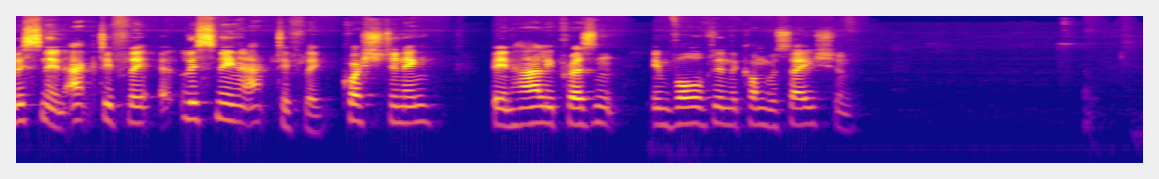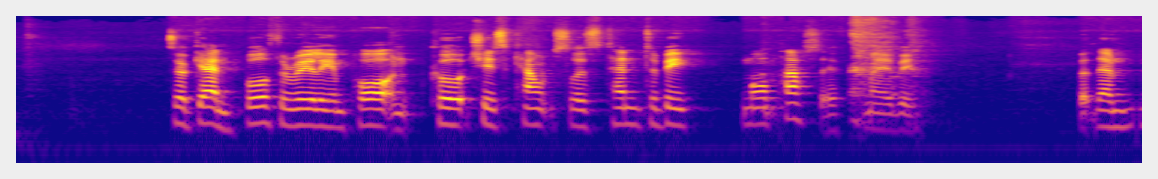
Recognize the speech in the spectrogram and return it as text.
Listening actively, listening actively, questioning, being highly present, involved in the conversation. So, again, both are really important. Coaches, counsellors tend to be more passive, maybe, but then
